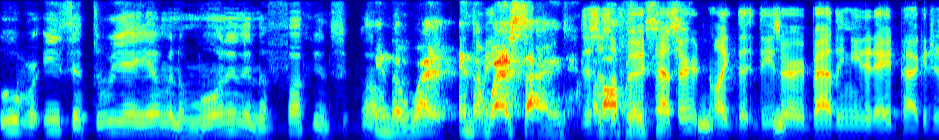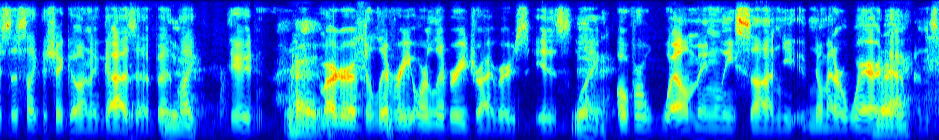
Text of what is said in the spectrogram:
Uber Eats at 3 a.m. in the morning in the fucking oh. in the west in the I mean, west side This of is all a food places. tester. Like th- these are badly needed aid packages, just like the shit going in Gaza. But Yeah. like, dude, Right. murder of delivery or livery drivers is Yeah. like overwhelmingly son. No matter where it happens.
